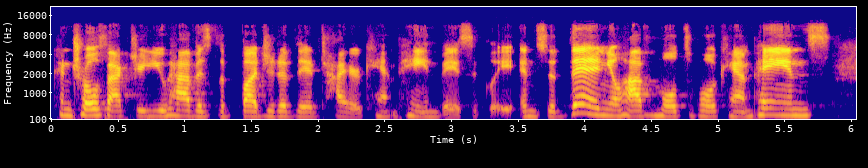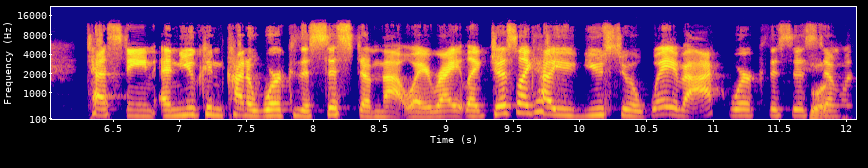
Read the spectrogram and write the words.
control factor you have is the budget of the entire campaign basically. And so then you'll have multiple campaigns testing and you can kind of work the system that way, right? Like just like how you used to way back work the system sure. with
